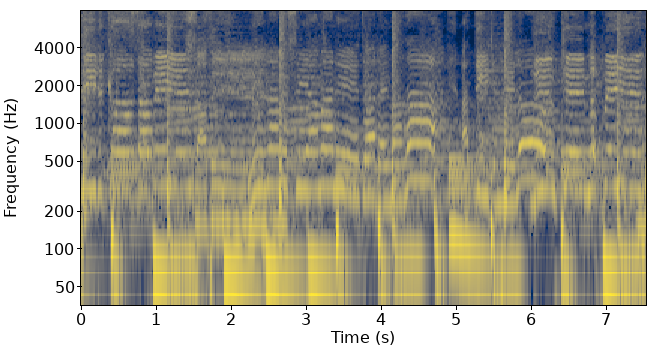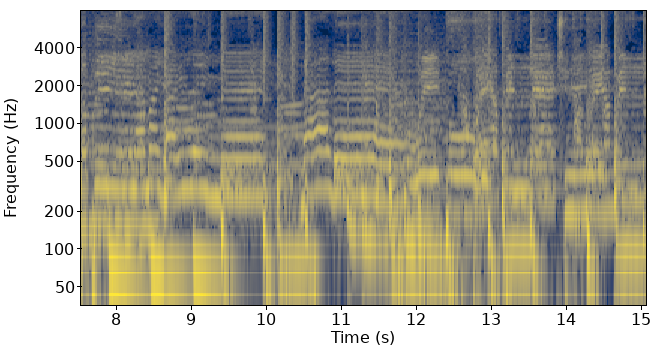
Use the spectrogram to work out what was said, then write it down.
ဒီတခါစားပြီးစာပေရင်လူနာမစရာမနဲ့သွားတိုင်းမလားအတီးတယ်လို့နင်ပြေမပေးရင်မပေးရင်စရာမရိုင်းလိမ့်မယ်နားလေဝေးကိုဝေးအပင်နဲ့ချေဝေးအ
